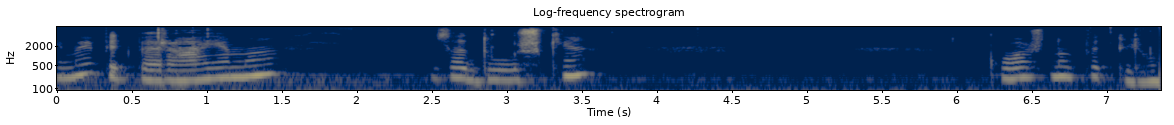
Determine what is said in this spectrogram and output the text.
І ми підбираємо задушки кожну петлю.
